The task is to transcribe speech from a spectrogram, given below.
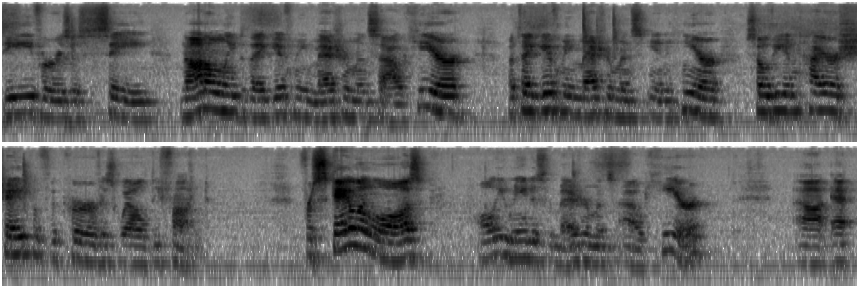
D versus C, not only do they give me measurements out here, but they give me measurements in here, so the entire shape of the curve is well defined. For scaling laws, all you need is the measurements out here uh, at,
